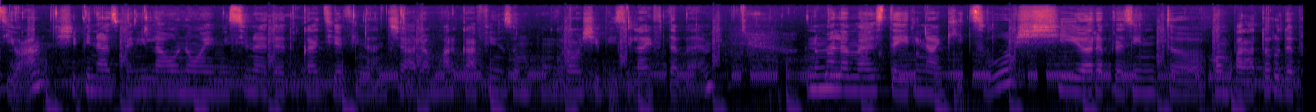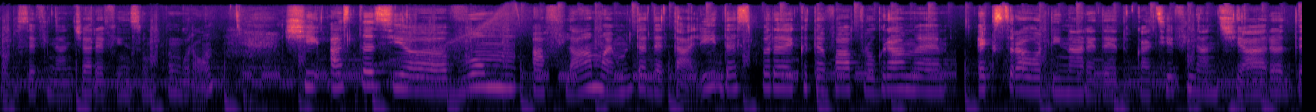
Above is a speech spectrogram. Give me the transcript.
ziua și bine ați venit la o nouă emisiune de educație financiară marca finzoom.ro și BusyLife TV. Numele meu este Irina Chițu și reprezint uh, comparatorul de produse financiare finzoom.ro și astăzi uh, vom afla mai multe detalii despre câteva programe extraordinare de educație financiară, de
